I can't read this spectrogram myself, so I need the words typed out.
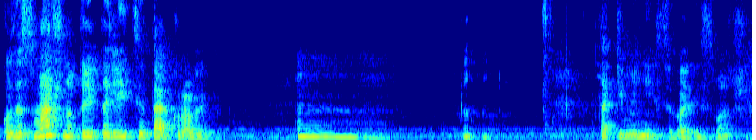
Коли смачно, то італійці так роблять. Так і мені сьогодні смачно.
